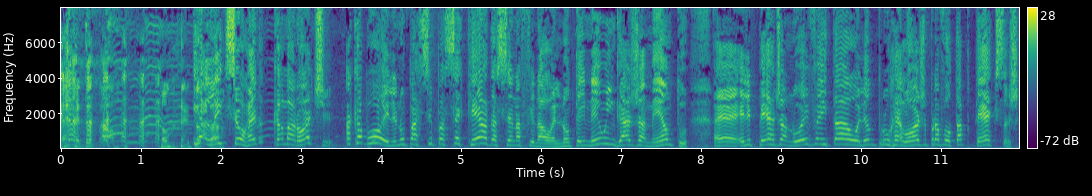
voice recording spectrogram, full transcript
E além de ser o rei do camarote, acabou. Ele não participa sequer da cena final. Ele não tem nenhum engajamento. É, ele perde a noiva e tá olhando pro relógio pra voltar pro Texas.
